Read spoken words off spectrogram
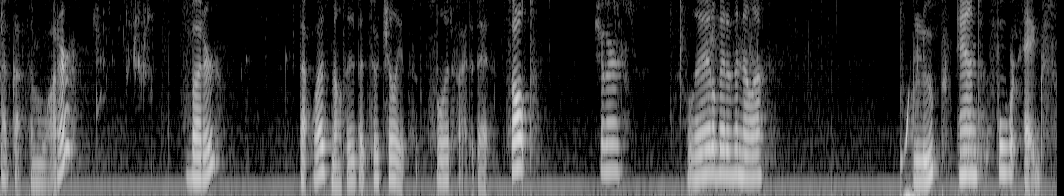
I've got some water, butter, that was melted, but so chilly it's solidified a bit. Salt, sugar, a little bit of vanilla, loop, and four eggs.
